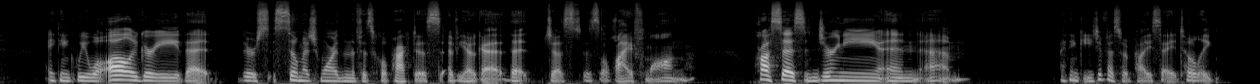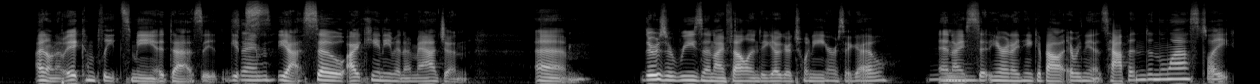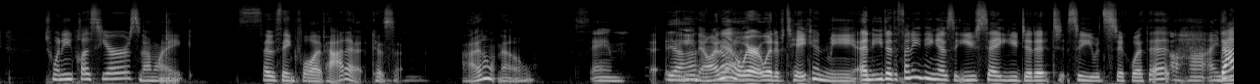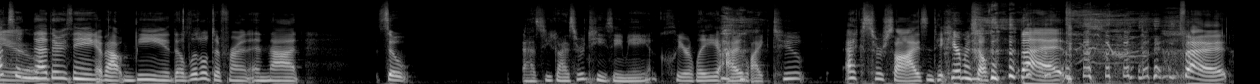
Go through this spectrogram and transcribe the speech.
I think we will all agree that there's so much more than the physical practice of yoga that just is a lifelong process and journey and um I think each of us would probably say it totally I don't know, it completes me. It does. It gets Same. yeah, so I can't even imagine. Um there's a reason I fell into yoga 20 years ago. And I sit here and I think about everything that's happened in the last like 20 plus years and I'm like so thankful I've had it cuz I don't know. Same. Yeah. You know, I don't Yeah. know where it would have taken me. And you know, the funny thing is that you say you did it so you would stick with it. Uh-huh, I That's knew. another thing about me, the little different in that. So, as you guys are teasing me, clearly I like to exercise and take care of myself, but but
